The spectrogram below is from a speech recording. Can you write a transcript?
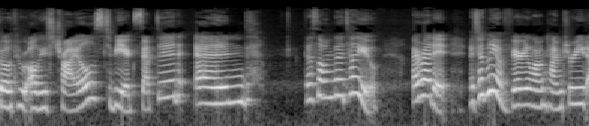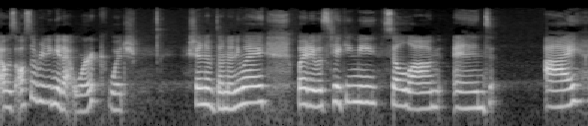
go through all these trials to be accepted and that's all I'm gonna tell you. I read it. It took me a very long time to read. I was also reading it at work, which I shouldn't have done anyway, but it was taking me so long and I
